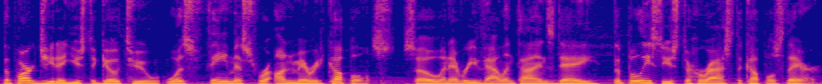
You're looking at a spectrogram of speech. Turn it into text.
The park Jita used to go to was famous for unmarried couples, so on every Valentine's Day, the police used to harass the couples there.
